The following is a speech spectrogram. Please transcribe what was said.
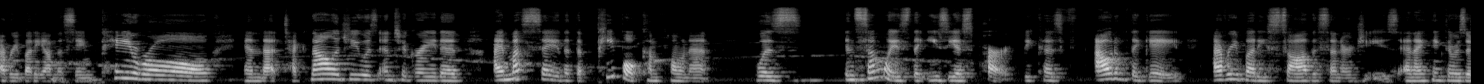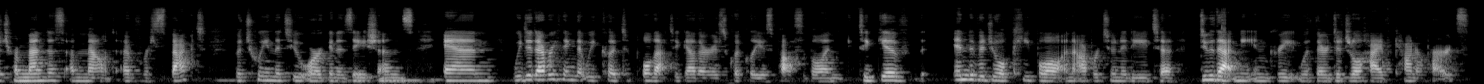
everybody on the same payroll and that technology was integrated. I must say that the people component was in some ways the easiest part because out of the gate, everybody saw the synergies. And I think there was a tremendous amount of respect between the two organizations. And we did everything that we could to pull that together as quickly as possible and to give individual people an opportunity to do that meet and greet with their Digital Hive counterparts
